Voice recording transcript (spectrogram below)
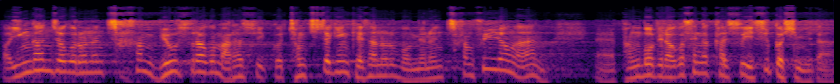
어, 인간적으로는 참 묘수라고 말할 수 있고 정치적인 계산으로 보면은 참 훌륭한 방법이라고 생각할 수 있을 것입니다.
